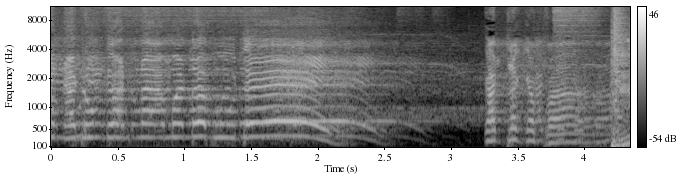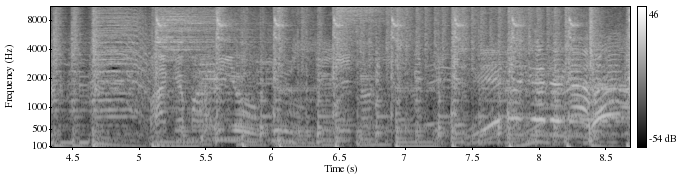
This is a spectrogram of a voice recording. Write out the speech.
පුඩිය නඩු ගන්නා මට පුතේ කටකපා මගේ මරියෝ කුස්සියේ Iya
